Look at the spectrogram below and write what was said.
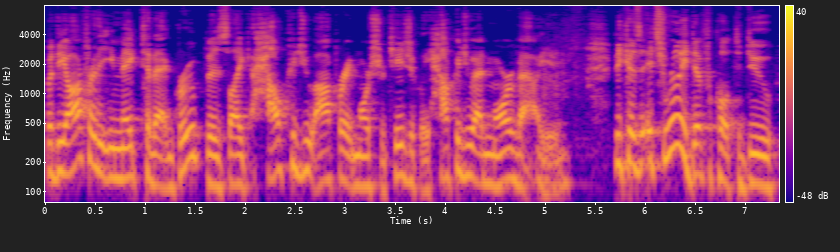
But the offer that you make to that group is like, how could you operate more strategically? How could you add more value? Mm-hmm. Because it's really difficult to do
